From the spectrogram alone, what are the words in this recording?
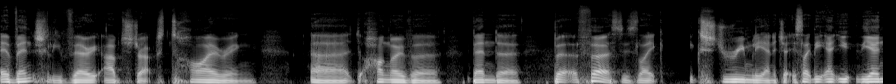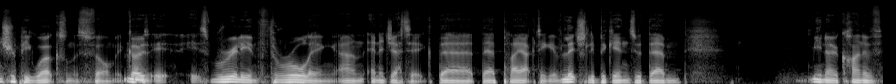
eventually very abstract, tiring, uh, hungover bender. But at first, is like extremely energetic. It's like the you, the entropy works on this film. It goes. Mm. It, it's really enthralling and energetic. Their their play acting. It literally begins with them, you know, kind of.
